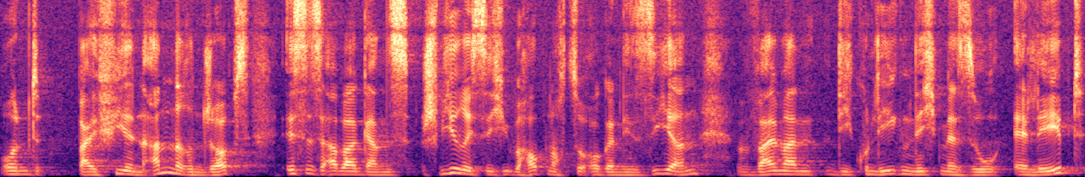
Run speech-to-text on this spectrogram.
Und bei vielen anderen Jobs ist es aber ganz schwierig, sich überhaupt noch zu organisieren, weil man die Kollegen nicht mehr so erlebt,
